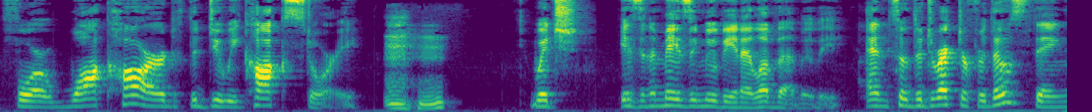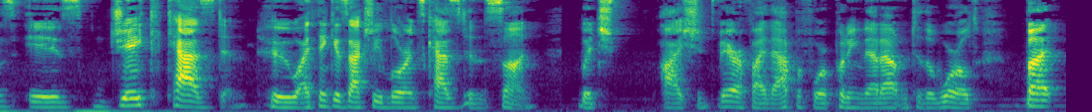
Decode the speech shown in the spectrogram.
for Walk Hard, the Dewey Cox story hmm which is an amazing movie and I love that movie. And so the director for those things is Jake Kasdan, who I think is actually Lawrence Kasdan's son, which I should verify that before putting that out into the world. But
